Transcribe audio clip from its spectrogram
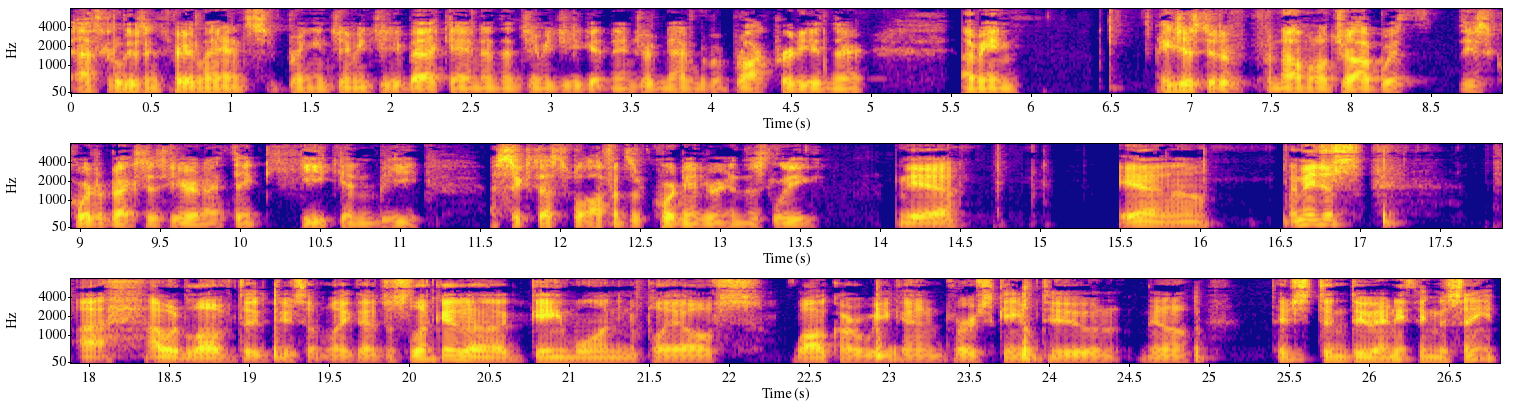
after losing Trey Lance, bringing Jimmy G back in, and then Jimmy G getting injured and having to put Brock Purdy in there. I mean, he just did a phenomenal job with his quarterbacks this year, and I think he can be a successful offensive coordinator in this league. Yeah, yeah. No, I mean, just I I would love to do something like that. Just look at uh, game one in the playoffs, wild card weekend versus game two, and you know they just didn't do anything the same.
